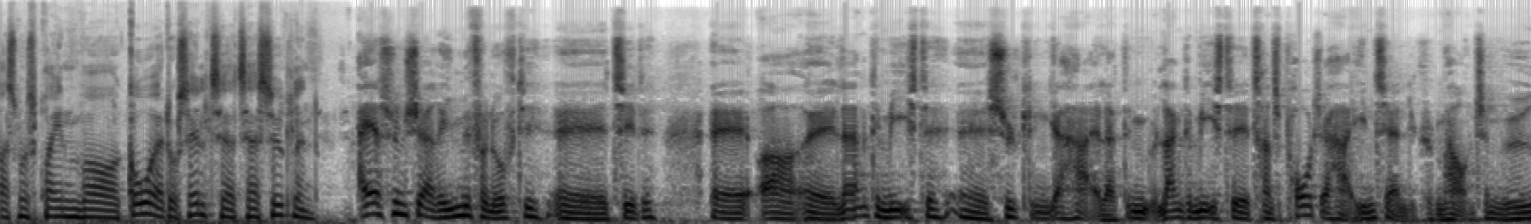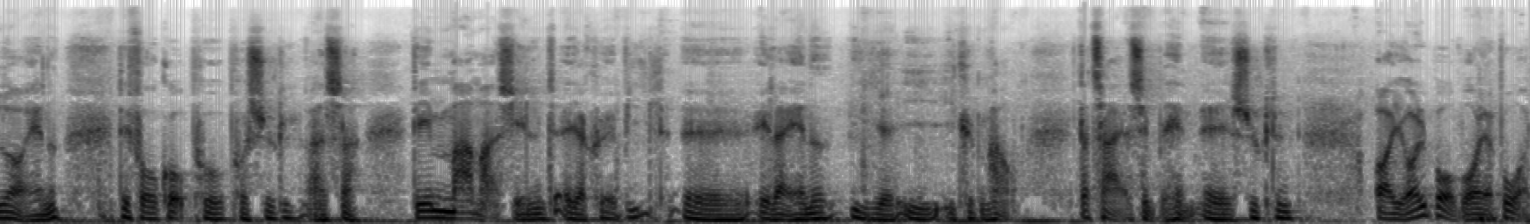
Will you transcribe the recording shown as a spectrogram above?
Rasmus Breen, hvor god er du selv til at tage cyklen? Ej, jeg synes, jeg er rimelig fornuftig øh, til det. Øh, og øh, langt det meste øh, cykling, jeg har, eller det, langt det meste transport, jeg har internt i København til møder og andet, det foregår på, på cykel. Altså, det er meget, meget sjældent, at jeg kører bil øh, eller andet i, øh, i, i København. Der tager jeg simpelthen øh, cyklen. Og i Aalborg, hvor jeg bor,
